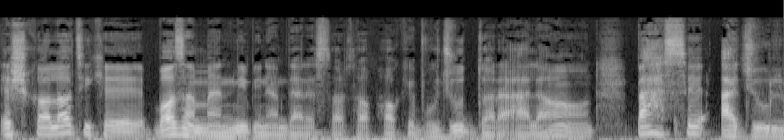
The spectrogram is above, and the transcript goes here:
اشکالاتی که بازم من می‌بینم در استارتاپ ها که وجود داره الان بحث عجول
